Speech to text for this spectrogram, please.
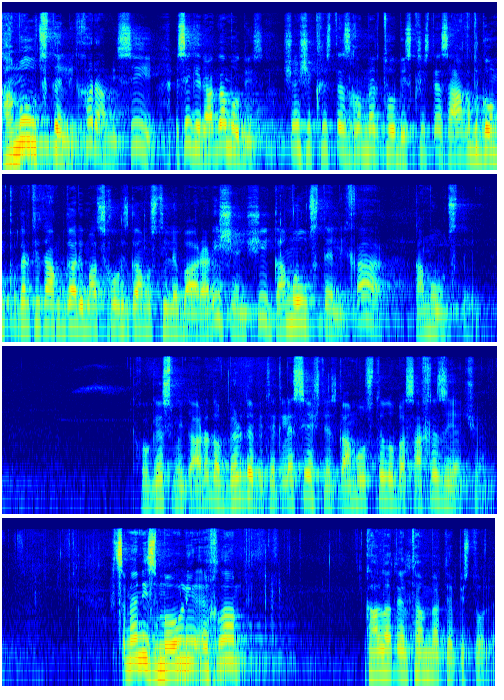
გამოუცდელი ხარ ამისი? ესე იგი რა გამოდის? შენში ქრისტეს ღმერთობის, ქრისტეს აღდგომ, ყდრთით აღდგარი მაცხოვრის გამოცდილება არ არის შენში? გამოუცდელი ხარ? გამოუცდელი. ხო გესმით, არა და ბერდებით ეკლესიაში ეს გამოუცდელობა სახეზეა ჩვენ. რწმენის მოვლი ახლა გალატელთან მიმართ ეპისტოლე.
